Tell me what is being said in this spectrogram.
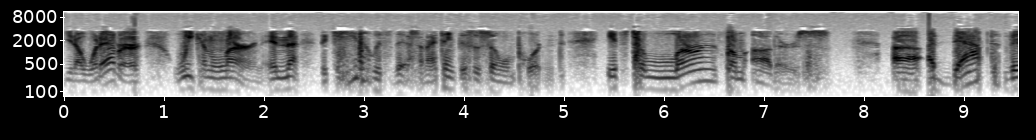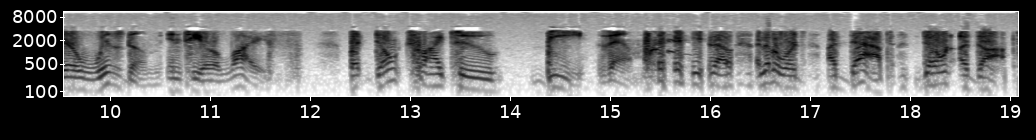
you know whatever, we can learn. And the, the key though is this, and I think this is so important: it's to learn from others, uh, adapt their wisdom into your life, but don't try to be them. you know, in other words, adapt, don't adopt.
